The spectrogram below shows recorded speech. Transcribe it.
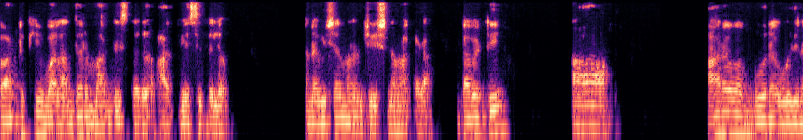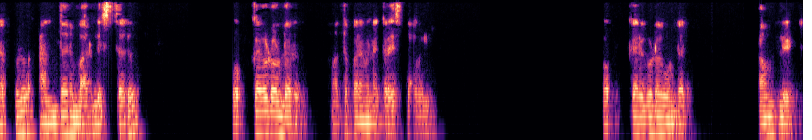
కాటుకి వాళ్ళందరూ మరణిస్తారు ఆత్మీయ స్థితిలో అన్న విషయం మనం చూసినాం అక్కడ. కాబట్టి ఆ ఆరవ బూర ఊదినప్పుడు అందరు మరణిస్తారు. ఒక్కరు కూడా ఉండరు మతపరమైన క్రైస్తవులు. ఒక్కరు కూడా ఉండరు. కంప్లీట్.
